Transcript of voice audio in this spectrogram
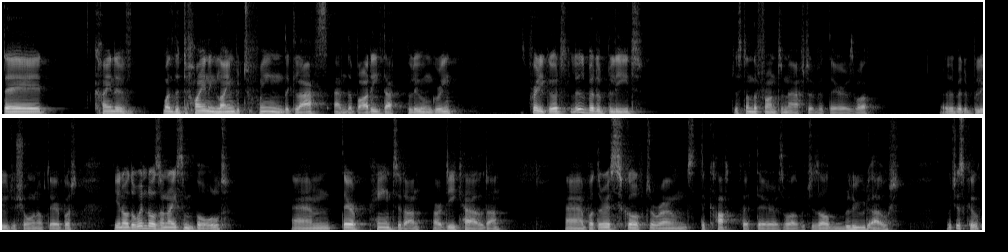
The kind of well, the defining line between the glass and the body, that blue and green, it's pretty good. A little bit of bleed just on the front and aft of it there as well. A little bit of blue just showing up there, but you know the windows are nice and bold. Um, they're painted on or decaled on, uh, but there is sculpt around the cockpit there as well, which is all blued out, which is cool.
